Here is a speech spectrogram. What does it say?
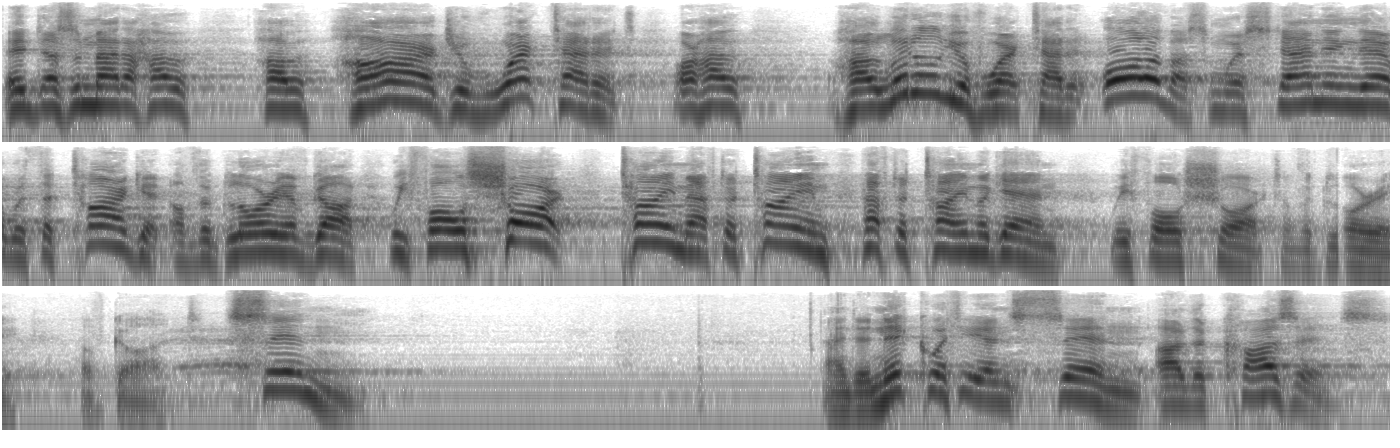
It doesn't matter how, how hard you've worked at it or how, how little you've worked at it. All of us, and we're standing there with the target of the glory of God, we fall short time after time after time again. We fall short of the glory of God. Sin. And iniquity and sin are the causes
